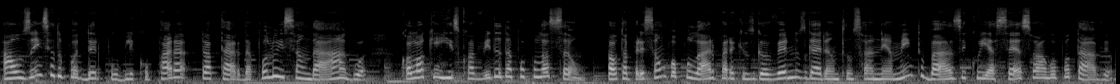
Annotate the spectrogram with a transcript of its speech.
A ausência do poder público para tratar da poluição da água coloca em risco a vida da população. Falta pressão popular para que os governos garantam saneamento básico e acesso à água potável.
